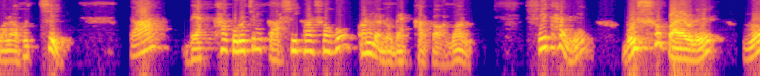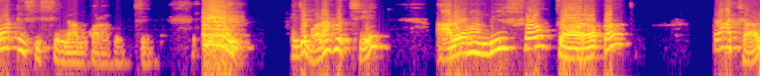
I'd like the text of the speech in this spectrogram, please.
বলা হচ্ছে তা ব্যাখ্যা করেছেন কাশিকা সহ অন্যান্য ব্যাখ্যাকারগণ সেখানে বৈশ্যপায়নের নটি শিষ্যের নাম করা হচ্ছে। এই যে বলা হচ্ছে আলম্বিশ্ব চরক প্রাচল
